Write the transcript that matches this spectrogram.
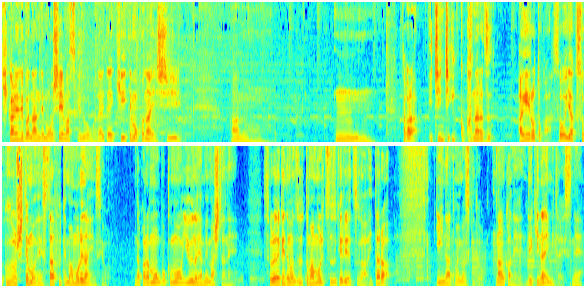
聞かれれば何でも教えますけど大体聞いても来ないしあのうん。だから1日1個必ずあげろとかそういう約束をしてもねスタッフって守れないんですよ。だからもう僕も言うのやめましたね。それだけでもずっと守り続けるやつがいたらいいなと思いますけどなんかねできないみたいですね。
